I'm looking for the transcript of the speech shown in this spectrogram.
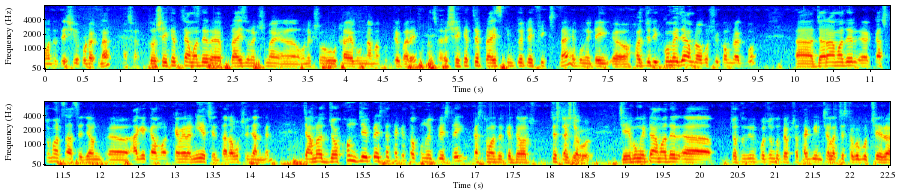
আমাদের দেশীয় প্রোডাক্ট না। আচ্ছা। তো সেই ক্ষেত্রে আমাদের প্রাইস অনেক সময় অনেক সময় উঠা এবং নামা করতে পারে। আচ্ছা। তো সেক্ষেত্রে প্রাইস কিন্তু এটাই ফিক্সড না এবং এটাই হয় যদি কমে যায় আমরা অবশ্যই কম রাখব। আহ, যারা আমাদের কাস্টমার্স আছে যেমন আগে ক্যামেরা নিয়েছেন তারা অবশ্যই জানবেন যে আমরা যখন যে প্রেসটা থাকে তখন ওই প্রেসটাই কাস্টমারদেরকে দেওয়ার চেষ্টা চেষ্টা করি। করি যে এবং এটা আমাদের আহ, যতদিন পর্যন্ত ব্যবসা থাকবে ইনশাল্লাহ চেষ্টা করব এরা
